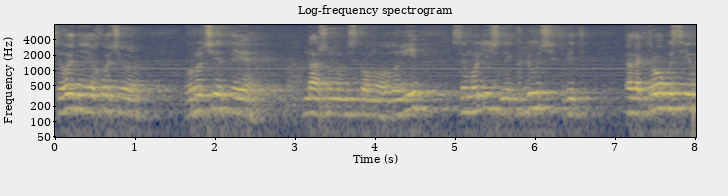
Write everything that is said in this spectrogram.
Сьогодні я хочу вручити нашому міському голові символічний ключ від електробусів,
